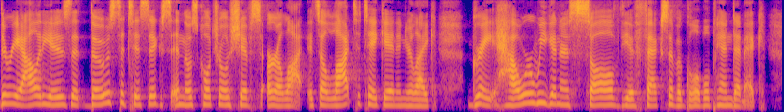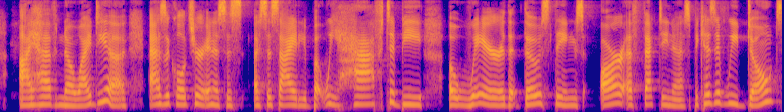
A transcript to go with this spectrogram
the reality is that those statistics and those cultural shifts are a lot. It's a lot to take in. And you're like, great, how are we going to solve the effects of a global pandemic? I have no idea as a culture and a, a society, but we have to be aware that those things are affecting us because if we don't,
